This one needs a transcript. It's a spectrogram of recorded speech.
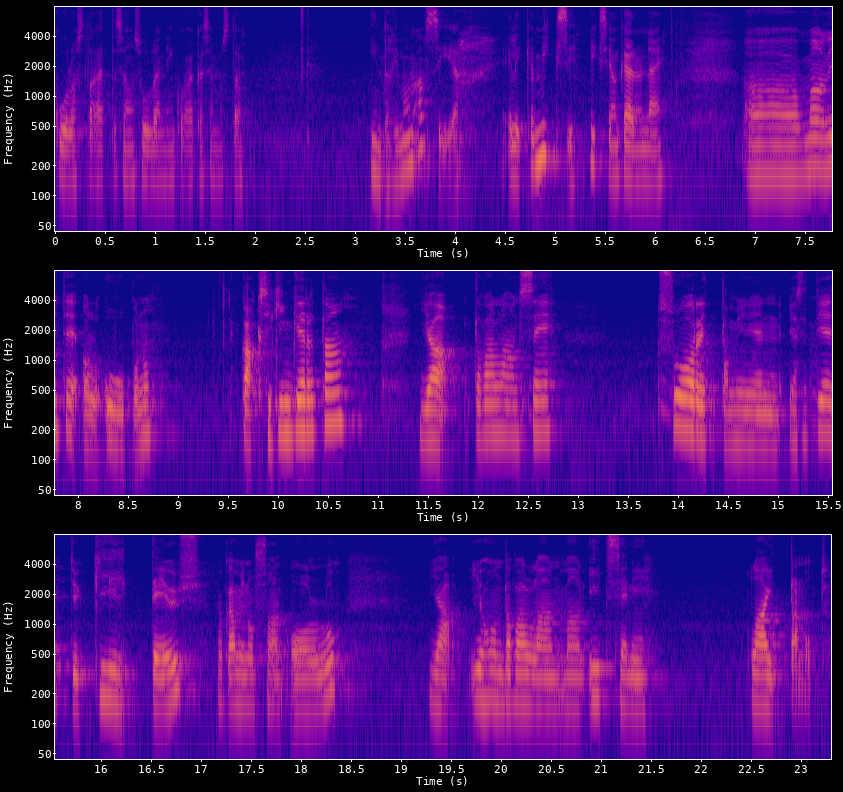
Kuulostaa, että se on sulle niin aika semmoista intohimon asia. Eli miksi? Miksi on käynyt näin? Uh, mä oon itse ollut uupunut kaksikin kertaa. Ja tavallaan se suorittaminen ja se tietty kiltteys, joka minussa on ollut, ja johon tavallaan mä oon itseni laittanut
